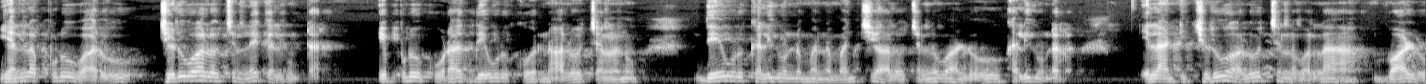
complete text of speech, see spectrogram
ఎల్లప్పుడూ వారు చెడు ఆలోచనలే కలిగి ఉంటారు. ఎప్పుడూ కూడా దేవుడు కోరిన ఆలోచనలను దేవుడు కలిగి ఉండమన్న మంచి ఆలోచనలు వాళ్ళు కలిగి ఉండరు. ఇలాంటి చెడు ఆలోచనల వల్ల వాళ్ళు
